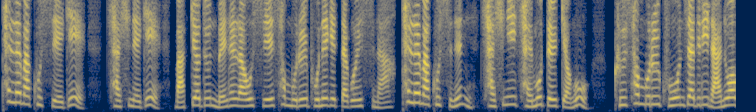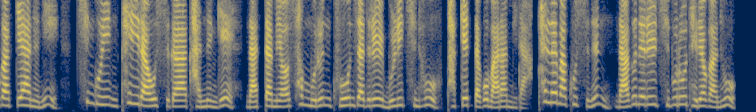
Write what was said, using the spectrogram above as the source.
텔레마코스에게 자신에게 맡겨둔 메넬라우스의 선물을 보내겠다고 했으나 텔레마코스는 자신이 잘못될 경우 그 선물을 구원자들이 나누어 갖게 하느니 친구인 페이라우스가 갖는 게 낫다며 선물은 구원자들을 물리친 후 받겠다고 말합니다. 텔레마코스는 나그네를 집으로 데려간 후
